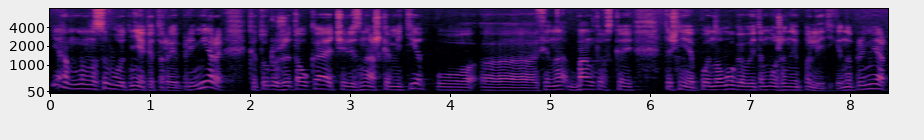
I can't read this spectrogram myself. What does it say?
Я назову вот некоторые примеры, которые уже толкают через наш комитет по э, банковской, точнее, по налоговой и таможенной политике. Например,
